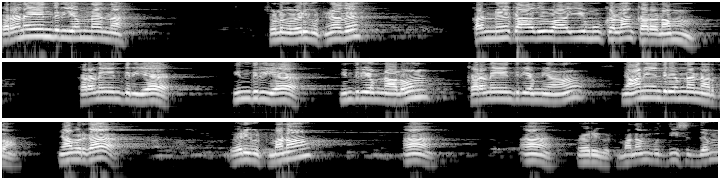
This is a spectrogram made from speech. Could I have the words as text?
கரணேந்திரியம்னா என்ன? சொல்லுங்க வெரி குட் என்னது? கண்ணு காது வாயு மூக்கெல்லாம் கரணம். கரணேந்திரிய. இந்திரிய. இந்திரியம்னாலும் கரணேந்திரியம்னாலும் ஞானேந்திரியம்னா என்ன அர்த்தம்? ஞாபகம் இருக்கா? வெரி குட் மனம்? ஆ ஆ வெரி குட் மனம் புத்தி சித்தம்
